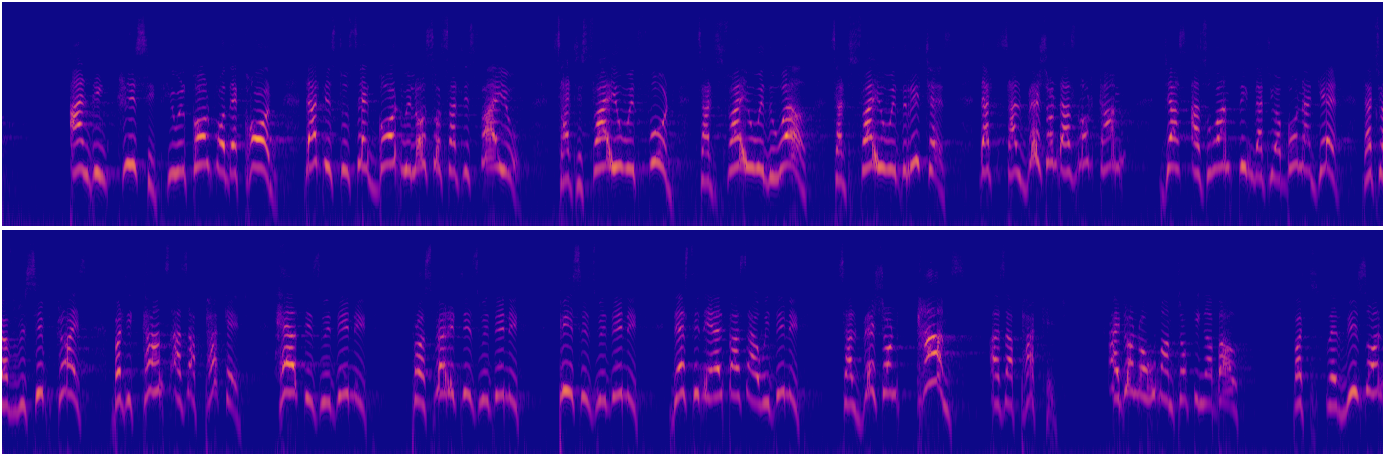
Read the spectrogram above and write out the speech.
and increase it. He will call for the corn. That is to say, God will also satisfy you. Satisfy you with food, satisfy you with wealth, satisfy you with riches. That salvation does not come just as one thing that you are born again, that you have received Christ, but it comes as a package. Health is within it, prosperity is within it, peace is within it, destiny helpers are within it. Salvation comes as a package. I don't know whom I'm talking about, but the reason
